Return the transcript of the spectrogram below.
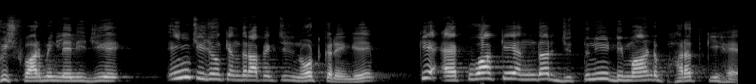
फ़िश फ़ार्मिंग ले लीजिए, इन चीज़ों के अंदर आप एक चीज़ नोट करेंगे कि एक्वा के अंदर जितनी डिमांड भारत की है,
